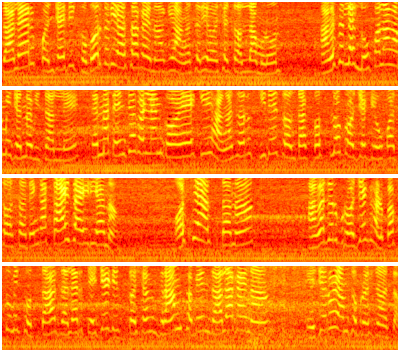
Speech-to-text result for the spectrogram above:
जाल्यार पंचायतीक खबर तरी आसा काय ना की हांगासर हे अशें चल्ला म्हणून. हांगासरल्या लोकलांक आमी जेन्ना विचारले तेन्ना तेंच्या कडल्यान कळ्ळें की हांगासर कितें चलता कसलो प्रोजेक्ट येवपाचो आसा तांकां कांयच आयडिया ना. अशें आसतना हांगा जर प्रोजेक्ट हाडपाक तुमी सोदता जाल्यार तेजें डिस्कशन ग्राम सभेन जाला काय ना? हेजेरूय आमचो प्रश्न आसा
